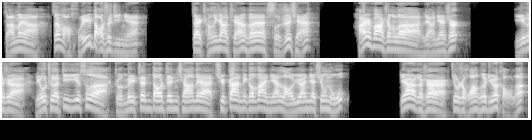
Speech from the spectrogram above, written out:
咱们呀，再往回倒饬几年，在丞相田汾死之前，还发生了两件事儿。一个是刘彻第一次准备真刀真枪的去干那个万年老冤家匈奴；第二个事儿就是黄河决口了，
